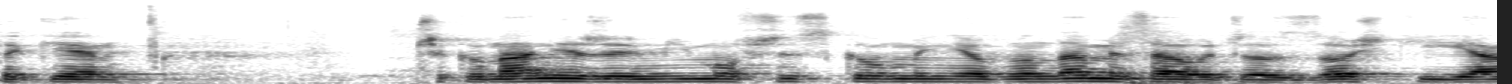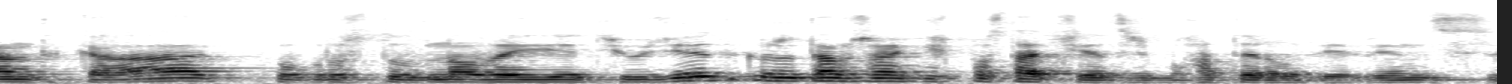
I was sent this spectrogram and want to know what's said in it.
takie przekonanie, że mimo wszystko my nie oglądamy cały czas Zośki i Antka po prostu w nowej etiudzie, tylko że tam są jakieś postaci, jacyś bohaterowie, więc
